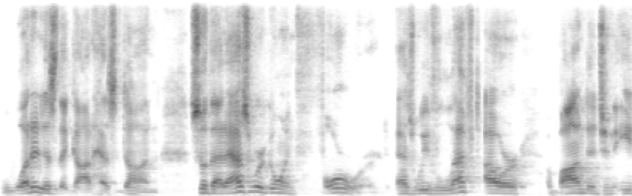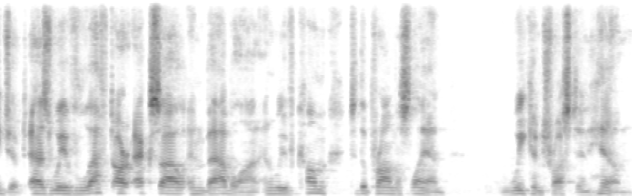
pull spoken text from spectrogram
what it is that god has done so that as we're going forward as we've left our bondage in egypt as we've left our exile in babylon and we've come to the promised land we can trust in him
